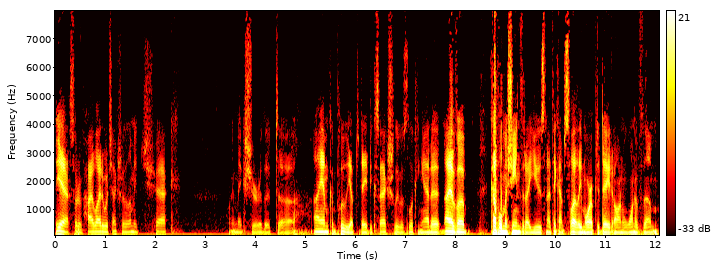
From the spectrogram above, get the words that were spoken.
Yeah, sort of highlighted, which actually let me check. Let me make sure that uh, I am completely up to date because I actually was looking at it. I have a couple machines that I use, and I think I'm slightly more up to date on one of them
